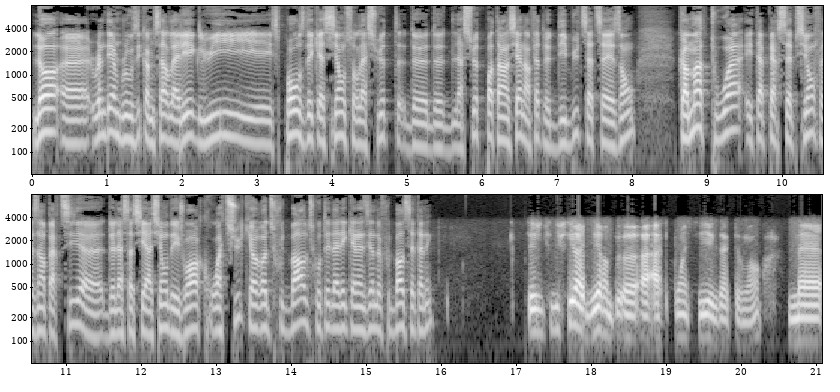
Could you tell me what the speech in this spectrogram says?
Là, euh, Randy Ambrosi, commissaire de la Ligue, lui, il se pose des questions sur la suite de, la suite potentielle, en fait, le début de cette saison. Comment toi et ta perception faisant partie euh, de l'association des joueurs, crois-tu qu'il y aura du football du côté de la Ligue canadienne de football cette année? C'est difficile à dire un peu euh, à, ce point-ci exactement, mais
